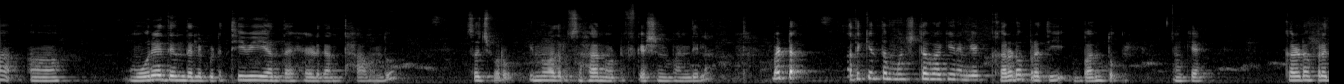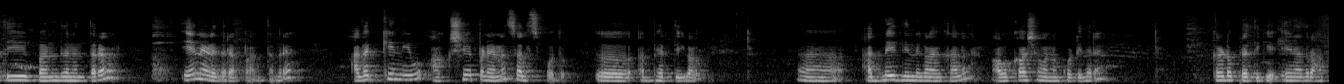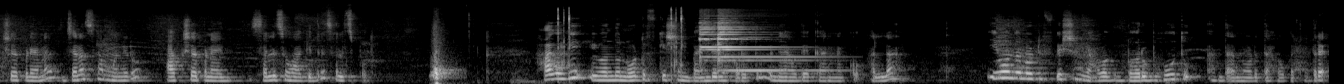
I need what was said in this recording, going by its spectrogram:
ಮೂರೇ ದಿನದಲ್ಲಿ ಬಿಡ್ತೀವಿ ಅಂತ ಹೇಳಿದಂತಹ ಒಂದು ಸಚಿವರು, ಇನ್ನೂ ಆದರೂ ಸಹ ನೋಟಿಫಿಕೇಷನ್ ಬಂದಿಲ್ಲ. ಬಟ್ ಅದಕ್ಕಿಂತ ಮುಂಚಿತವಾಗಿ ನಿಮಗೆ ಕರಡು ಪ್ರತಿ ಬಂತು. ಓಕೆ ಕರಡು ಪ್ರತಿ ಬಂದ ನಂತರ ಏನು ಹೇಳಿದಾರಪ್ಪ ಅಂತಂದರೆ, ಅದಕ್ಕೆ ನೀವು ಆಕ್ಷೇಪಣೆಯನ್ನು ಸಲ್ಲಿಸ್ಬೋದು ಅಭ್ಯರ್ಥಿಗಳು. ಹದಿನೈದು ದಿನಗಳ ಕಾಲ ಅವಕಾಶವನ್ನು ಕೊಟ್ಟಿದ್ದಾರೆ. ಕರಡು ಪ್ರತಿಗೆ ಏನಾದರೂ ಆಕ್ಷೇಪಣೆಯನ್ನು ಜನಸಾಮಾನ್ಯರು ಆಕ್ಷೇಪಣೆ ಸಲ್ಲಿಸುವ ಹಾಗಿದ್ದರೆ ಸಲ್ಲಿಸ್ಬೋದು. ಹಾಗಾಗಿ ಈ ಒಂದು ನೋಟಿಫಿಕೇಷನ್ ಬಂದಿಲ್ಲ ಹೊರತು ಯಾವುದೇ ಕಾರಣಕ್ಕೂ ಅಲ್ಲ. ಈ ಒಂದು ನೋಟಿಫಿಕೇಷನ್ ಯಾವಾಗ ಬರಬಹುದು ಅಂತ ನೋಡ್ತಾ ಹೋಗೋದಾದರೆ,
